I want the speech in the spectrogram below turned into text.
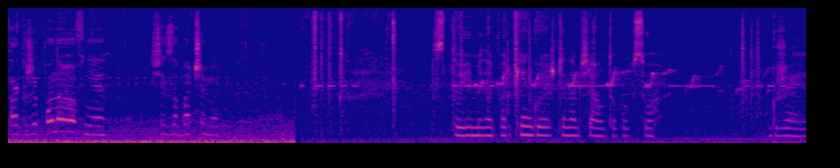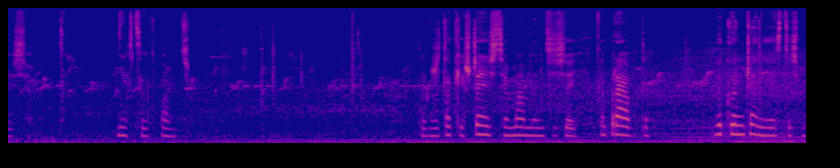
Także ponownie się zobaczymy. Stoimy na parkingu, jeszcze nam się auto popsuło. Grzeje się. Nie chcę odpalić. Także takie szczęście mamy dzisiaj. Naprawdę. Wykończeni jesteśmy.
